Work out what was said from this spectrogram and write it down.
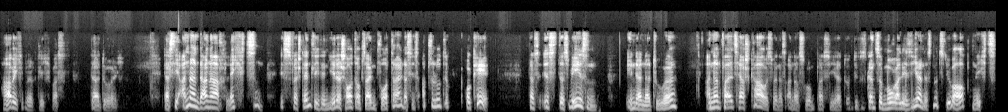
habe ich wirklich was dadurch. Dass die anderen danach lechzen, ist verständlich, denn jeder schaut auf seinen Vorteil. Das ist absolut okay. Das ist das Wesen in der Natur. Andernfalls herrscht Chaos, wenn es andersrum passiert. Und dieses ganze Moralisieren, das nutzt überhaupt nichts.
